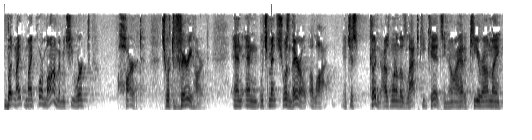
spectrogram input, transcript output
But my my poor mom, I mean, she worked hard. She worked very hard, and and which meant she wasn't there a, a lot. It just couldn't. I was one of those latchkey kids, you know. I had a key around my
